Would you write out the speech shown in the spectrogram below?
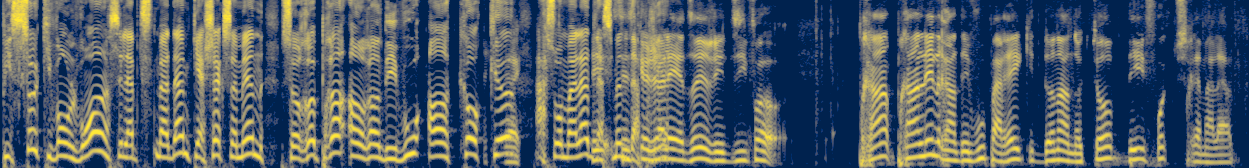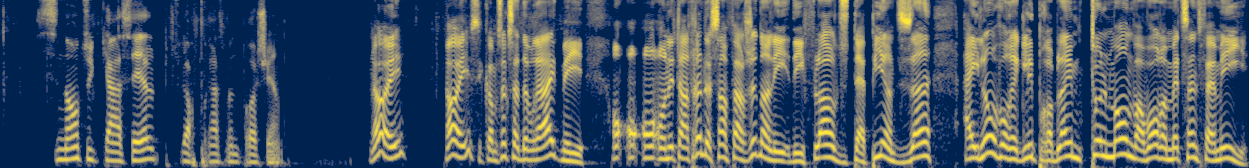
Puis ceux qui vont le voir, c'est la petite madame qui, à chaque semaine, se reprend en rendez-vous en cas qu'elle Exact. soit malade la semaine c'est ce que d'après. j'allais dire. J'ai dit, faut... prends, prends-les le rendez-vous pareil qu'ils te donnent en octobre des fois que tu serais malade. Sinon, tu le cancelles puis tu le reprends la semaine prochaine. Ah oui. Ah oui, c'est comme ça que ça devrait être, mais on, on- on est en train de s'enfarger dans les, des fleurs du tapis en disant Hey, là, on va régler le problème, tout le monde va avoir un médecin de famille.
